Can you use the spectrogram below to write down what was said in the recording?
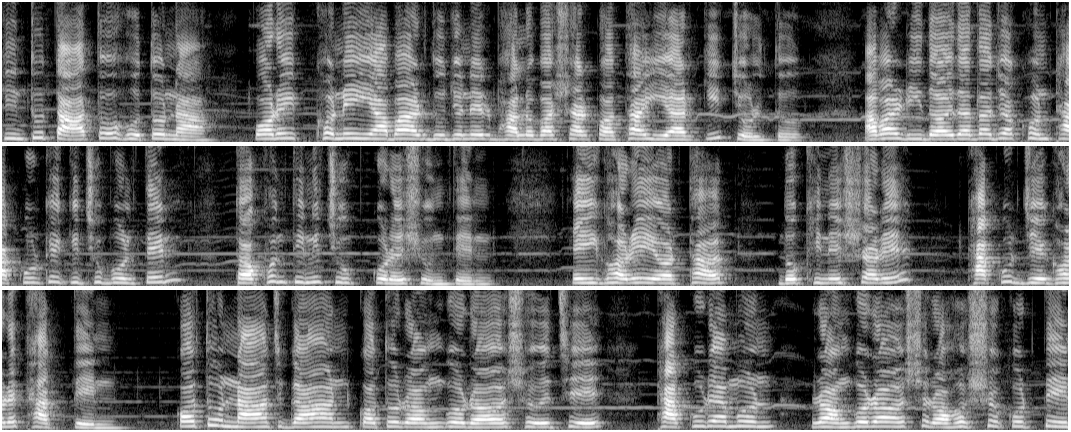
কিন্তু তা তো হতো না। পরেক্ষণেই আবার দুজনের ভালোবাসার কথা ইয়ার কি চলতো। আবার হৃদয় দাদা যখন ঠাকুরকে কিছু বলতেন, তখন তিনি চুপ করে শুনতেন। এই ঘরে অর্থাৎ দক্ষিণেশ্বরে ঠাকুর যে ঘরে থাকতেন, কত নাচ গান, কত রঙ্গরস হয়েছে, ঠাকুর এমন রঙ্গরস রহস্য করতেন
